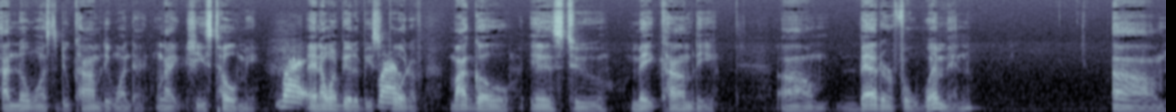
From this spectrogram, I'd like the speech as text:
I know, wants to do comedy one day. Like she's told me, Right. and I want to be able to be Right. supportive. My goal is to make comedy um, better for women um,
